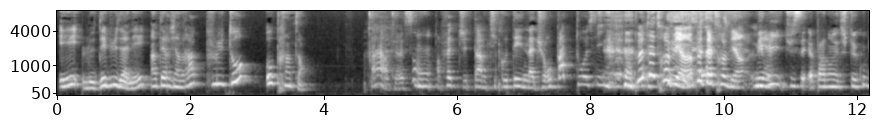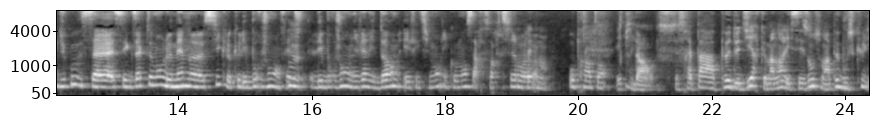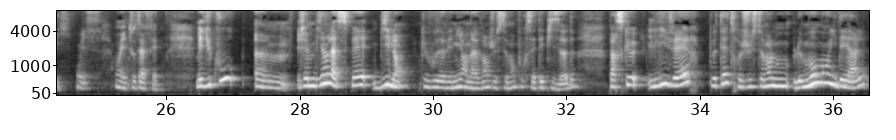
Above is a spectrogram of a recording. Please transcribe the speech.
et le début d'année interviendra plutôt au printemps. Ah, intéressant. Mm. En fait, tu as un petit côté naturopathe, toi aussi. peut-être bien, peut-être bien. Mais, oui, tu sais, euh, pardon, je te coupe, du coup, ça, c'est exactement le même euh, cycle que les bourgeons, en fait. Mm. Les bourgeons, en hiver, ils dorment et effectivement, ils commencent à ressortir. Euh, au printemps. Et puis, ben, ce serait pas peu de dire que maintenant les saisons sont un peu bousculées. Oui. Oui, tout à fait. Mais du coup, euh, j'aime bien l'aspect bilan que vous avez mis en avant justement pour cet épisode, parce que l'hiver peut être justement le, moment idéal,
